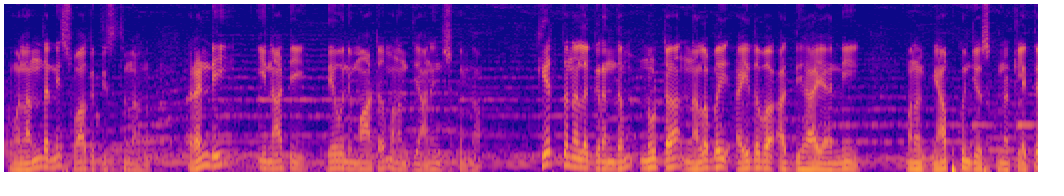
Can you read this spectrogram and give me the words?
మిమ్మల్ని అందరినీ స్వాగతిస్తున్నాను. రండి ఈనాటి దేవుని మాట మనం ధ్యానించుకుందాం. కీర్తనల గ్రంథం నూట నలభై ఐదవ అధ్యాయాన్ని మనం జ్ఞాపకం చేసుకున్నట్లయితే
